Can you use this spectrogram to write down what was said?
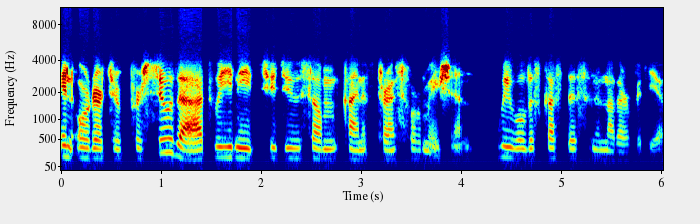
In order to pursue that, we need to do some kind of transformation. We will discuss this in another video.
